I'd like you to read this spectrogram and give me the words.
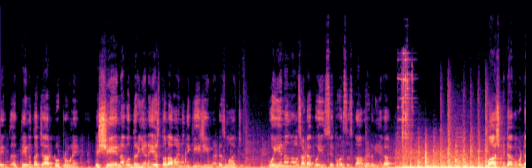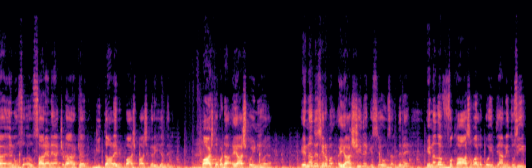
ਇਹ ਤਿੰਨ ਤਾਂ ਚਾਰ ਟੋਟਰੂ ਨੇ ਤੇ ਛੇ ਇਹਨਾਂ ਕੋਲ ਦਰੀਆਂ ਨੇ। ਇਸ ਤੋਂ ਇਲਾਵਾ ਇਹਨਾਂ ਦੀ ਕੀ ਅਚੀਵਮੈਂਟ ਹੈ ਸਮਾਜ 'ਚ? ਕੋਈ ਇਹਨਾਂ ਨਾਲ ਸਾਡਾ ਕੋਈ ਸਿੱਖ ਵਰਸਸ ਕਾਮਰੇਡ ਨਹੀਂ ਹੈਗਾ। ਪਾਸ਼ ਕਿੱਡਾ ਕੋ ਵੱਡਾ ਇਹਨੂੰ ਸ- ਸਾਰਿਆਂ ਨੇ ਆ ਚੜਾ ਰੱਖਿਆ ਗੀਤਾਂ ਵਾਲੇ ਵੀ ਪਾਸ਼-ਪਾਸ਼ ਕਰੀ ਜਾਂਦੇ ਨੇ। ਪਾਸ਼ ਤੋਂ ਵੱਡਾ ਅਯਾਸ਼ ਕੋਈ ਨਹੀਂ ਹੋਇਆ। ਇਹਨਾਂ ਦੇ ਸਿਰਫ ਅਯਾਸ਼ੀ ਦੇ ਕਿੱਸੇ ਹੋ ਸਕਦੇ ਨੇ। ਇਹਨਾਂ ਦਾ ਵਿਕਾਸ ਵੱਲ ਕੋਈ ਧਿਆਨ ਨਹੀਂ। ਤੁਸੀਂ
